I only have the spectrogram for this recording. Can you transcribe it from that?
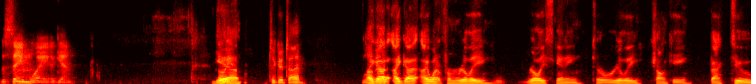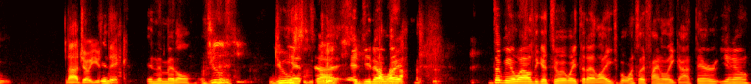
the same way again. yeah. Oh, yeah. It's a good time. I got, it. I got, I went from really, really skinny to really chunky, back to Nah, Joe, you In- thick. in the middle. Juicy. Juicy. and, uh, and you know what? it took me a while to get to a weight that I liked, but once I finally got there, you know,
